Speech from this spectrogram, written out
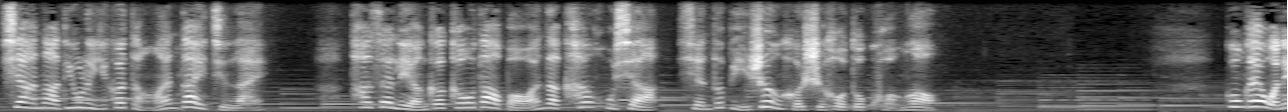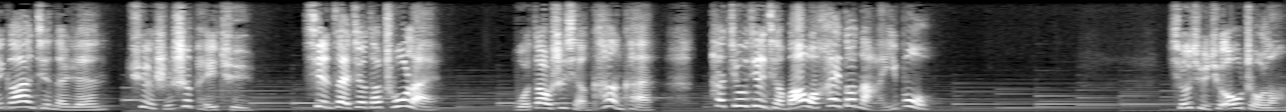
夏娜丢了一个档案袋进来。他在两个高大保安的看护下，显得比任何时候都狂傲。公开我那个案件的人确实是裴曲，现在叫他出来，我倒是想看看他究竟想把我害到哪一步。小曲去欧洲了，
